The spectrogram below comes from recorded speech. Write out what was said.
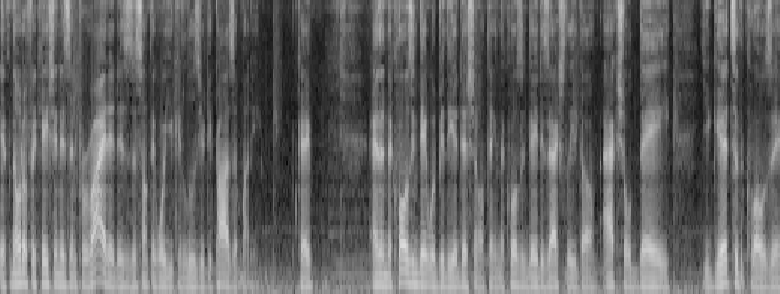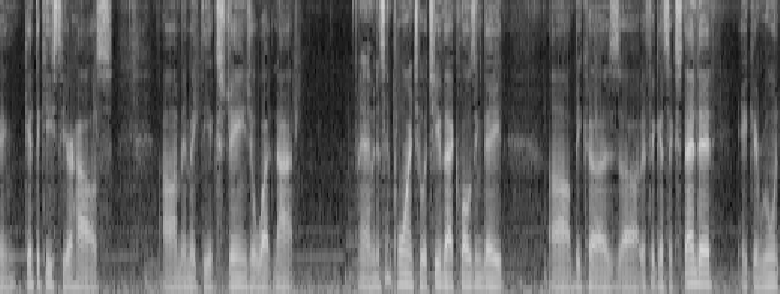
if notification isn't provided, is this something where you can lose your deposit money? Okay, and then the closing date would be the additional thing. The closing date is actually the actual day you get to the closing, get the keys to your house, um, and make the exchange or whatnot. And it's important to achieve that closing date uh, because uh, if it gets extended, it can ruin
